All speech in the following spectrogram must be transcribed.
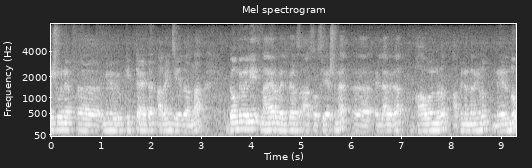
വിഷുവിന് ഇങ്ങനെ ഒരു കിറ്റായിട്ട് അറേഞ്ച് ചെയ്ത് തന്ന ഡോംബിവലി നായർ വെൽഫെയർ അസോസിയേഷന് എല്ലാവിധ ഭാവങ്ങളും അഭിനന്ദനങ്ങളും നേരുന്നു.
